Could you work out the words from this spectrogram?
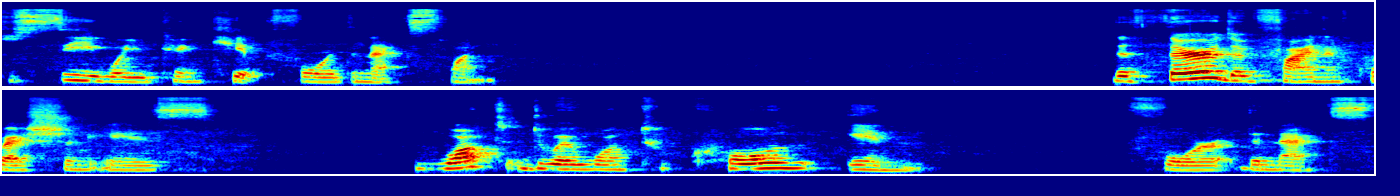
to see what you can keep for the next one. The third and final question is what do I want to call in for the next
